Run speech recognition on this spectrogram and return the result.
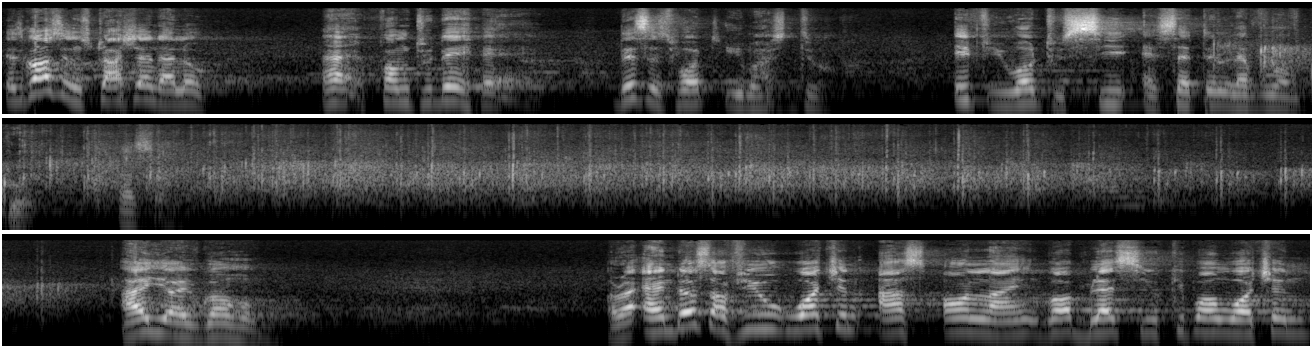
It's God's instruction that look, hey, from today, hey, this is what you must do if you want to see a certain level of growth. That's all. How you have gone home? All right. And those of you watching us online, God bless you. Keep on watching.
